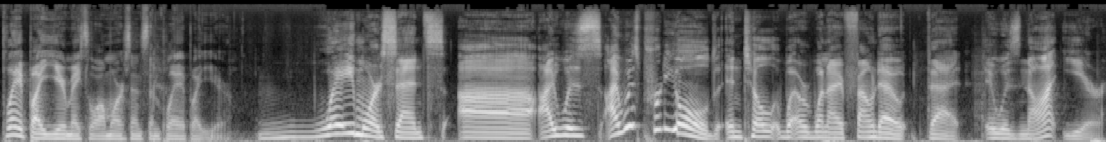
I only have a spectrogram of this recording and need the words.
play it by year makes a lot more sense than play it by year. Way more sense. Uh, I was I was pretty old until or when I found out that it was not year.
